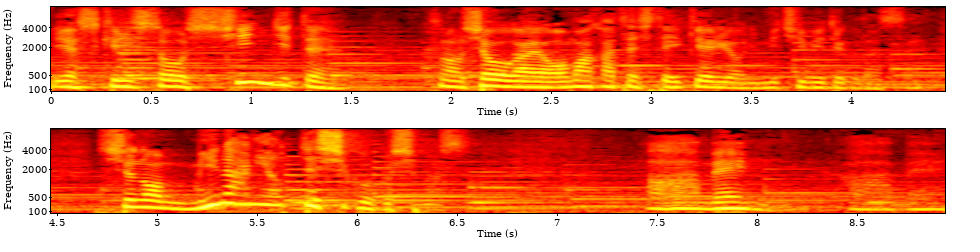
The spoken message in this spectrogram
イエス・キリストを信じてその生涯をお任せしていけるように導いてください。主の皆によって祝福します。アーメン。アーメン。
